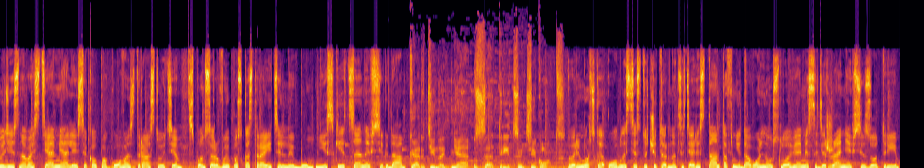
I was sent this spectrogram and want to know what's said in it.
Студии с новостями Олеся Колпакова. Здравствуйте. Спонсор выпуска «Строительный бум». Низкие цены всегда. Картина дня за 30 секунд. В Оренбургской области 114 арестантов недовольны условиями содержания в СИЗО-3.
